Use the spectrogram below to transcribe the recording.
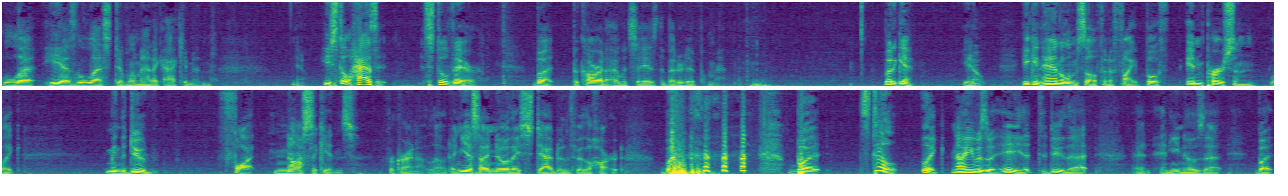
let he has less diplomatic acumen. You know, he still has it; it's still there, but Picard, I would say, is the better diplomat. But again, you know, he can handle himself in a fight, both in person, like, I mean, the dude fought Nausicaans for crying out loud, and yes, I know they stabbed him through the heart, but but still, like now he was an idiot to do that, and and he knows that. But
